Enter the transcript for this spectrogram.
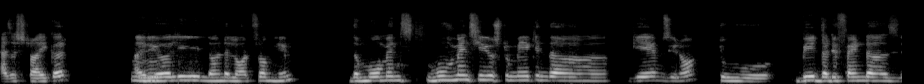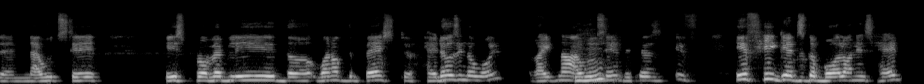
as a striker, mm-hmm. I really learned a lot from him. The moments, movements he used to make in the games, you know, to beat the defenders, and I would say he's probably the one of the best headers in the world right now. Mm-hmm. I would mm-hmm. say because if if he gets the ball on his head,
